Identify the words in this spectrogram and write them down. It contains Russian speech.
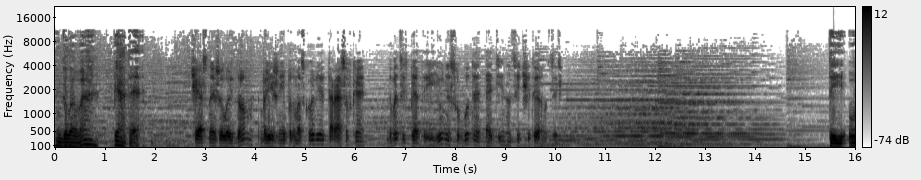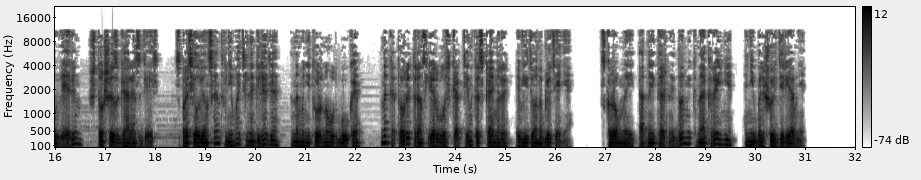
Глава пятая. Частный жилой дом, ближнее Подмосковье, Тарасовка, 25 июня, суббота, 11.14. «Ты уверен, что Шизгара здесь?» – спросил Винсент, внимательно глядя на монитор ноутбука, на который транслировалась картинка с камеры видеонаблюдения. Скромный одноэтажный домик на окраине небольшой деревни.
